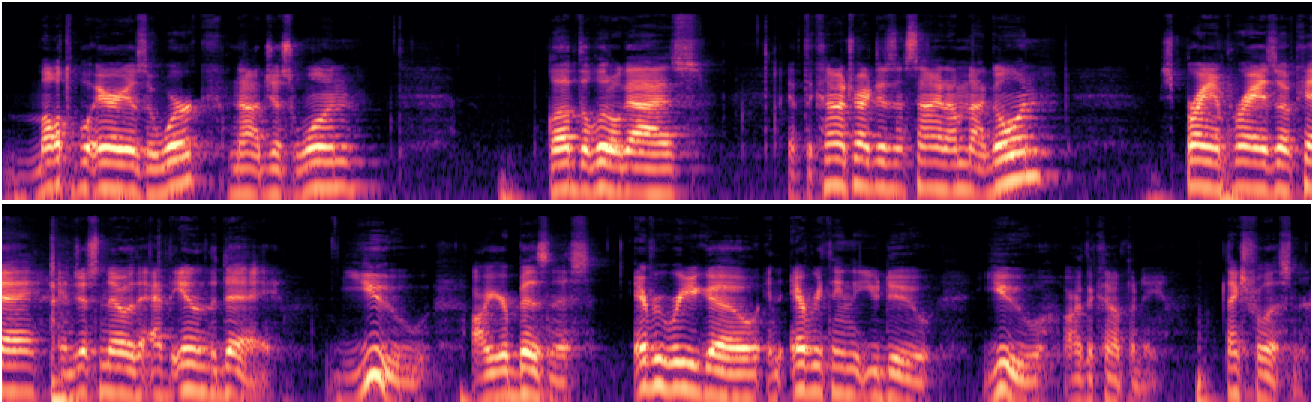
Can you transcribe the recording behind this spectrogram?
Multiple areas of work, not just one. Love the little guys if the contract isn't signed, I'm not going. Spray and pray is okay. And just know that at the end of the day, you are your business. Everywhere you go and everything that you do, you are the company. Thanks for listening.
